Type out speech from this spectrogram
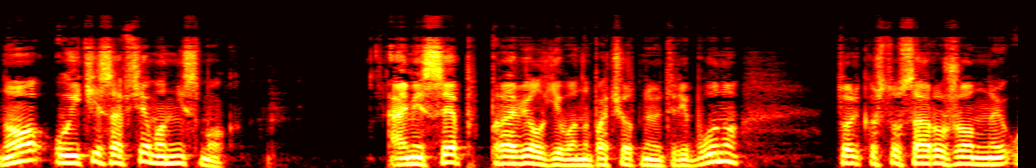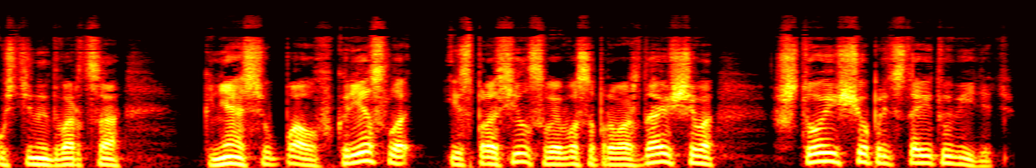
но уйти совсем он не смог. Амисеп провел его на почетную трибуну, только что сооруженную у стены дворца. Князь упал в кресло и спросил своего сопровождающего, что еще предстоит увидеть.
